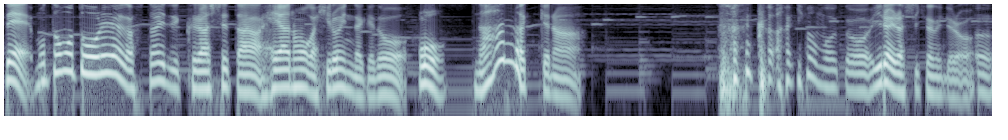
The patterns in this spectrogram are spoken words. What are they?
でもともと俺らが二人で暮らしてた部屋の方が広いんだけどおう。なんだっけな。なんか今思うとイライラしてきたんだけど、うん。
